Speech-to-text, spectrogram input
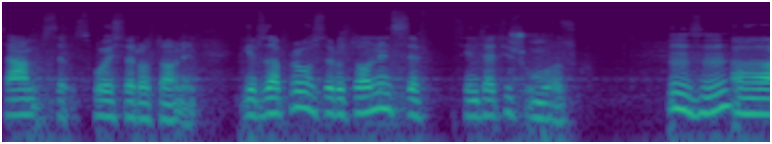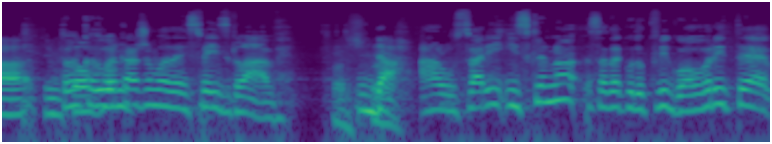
sam svoj serotonin. Jer zapravo serotonin se sintetiš u mozgu. Mm -hmm. a, triptofan... To kad uvijek kažemo da je sve iz glave. Pa. Da, Ali u stvari, iskreno, sada dok vi govorite,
